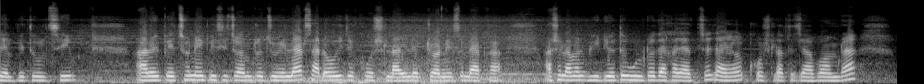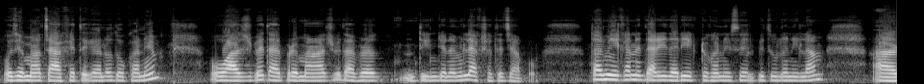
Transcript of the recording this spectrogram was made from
সেলফি তুলছি। আর ওই পেছনে পিসি চন্দ্র জুয়েলার্স আর ওই যে খোসলা ইলেকট্রনিক্স লেখা। আসলে আমার ভিডিওতে উল্টো দেখা যাচ্ছে, যাই হোক, খোসলাতে যাব আমরা। ও যে মা চা খেতে গেল দোকানে, ও আসবে, তারপরে মা আসবে, তারপরে তিনজনে মিলে একসাথে যাব। তো আমি এখানে দাঁড়িয়ে দাঁড়িয়ে একটুখানি সেলফি তুলে নিলাম, আর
